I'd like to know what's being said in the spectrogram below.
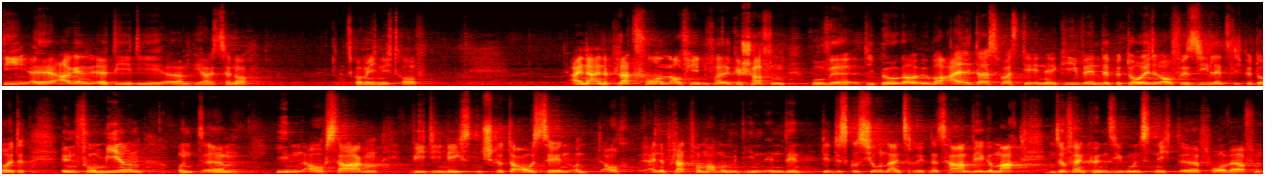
die, äh, äh die, die äh, wie heißt sie noch? Jetzt komme ich nicht drauf eine, eine Plattform auf jeden Fall geschaffen, wo wir die Bürger über all das, was die Energiewende bedeutet, auch für sie letztlich bedeutet, informieren. Und ähm, ihnen auch sagen, wie die nächsten Schritte aussehen und auch eine Plattform haben, um mit Ihnen in die Diskussion einzutreten. Das haben wir gemacht. Insofern können Sie uns nicht äh, vorwerfen,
